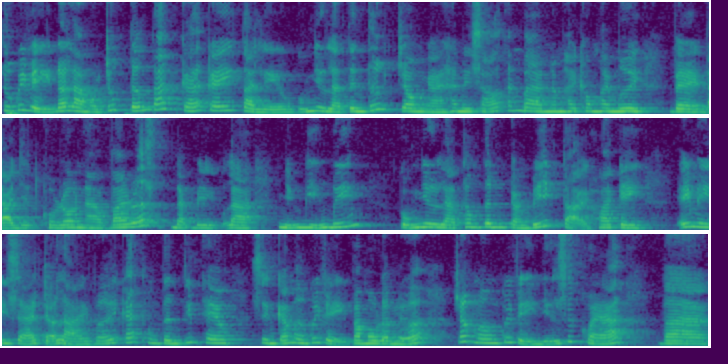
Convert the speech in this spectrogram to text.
Thưa quý vị, đó là một chút tóm tắt các cái tài liệu cũng như là tin tức trong ngày 26 tháng 3 năm 2020 về đại dịch coronavirus, đặc biệt là những diễn biến cũng như là thông tin cần biết tại Hoa Kỳ. Amy sẽ trở lại với các thông tin tiếp theo. Xin cảm ơn quý vị và một lần nữa rất mong quý vị giữ sức khỏe và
